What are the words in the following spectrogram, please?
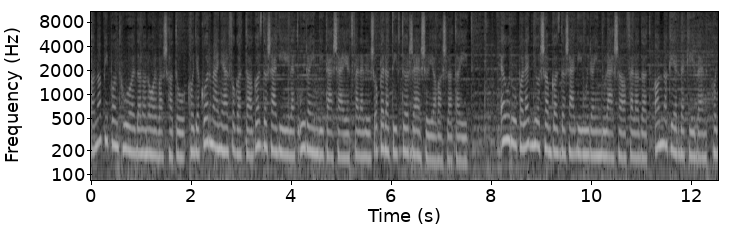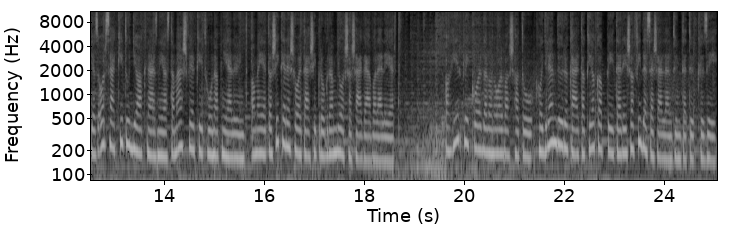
A napi.hu oldalon olvasható, hogy a kormány elfogadta a gazdasági élet újraindításáért felelős operatív törzs első javaslatait. Európa leggyorsabb gazdasági újraindulása a feladat, annak érdekében, hogy az ország ki tudja aknázni azt a másfél-két hónapnyi előnyt, amelyet a sikeres oltási program gyorsaságával elért. A hírklik oldalon olvasható, hogy rendőrök álltak Jakab Péter és a Fideszes ellentüntetők közé.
